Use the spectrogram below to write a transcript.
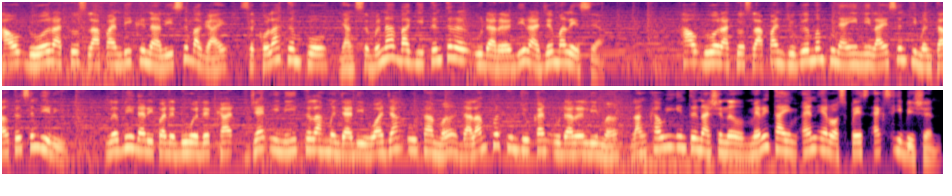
Hawk 208 dikenali sebagai sekolah tempur yang sebenar bagi tentera udara diraja Malaysia. Hawk 208 juga mempunyai nilai sentimental tersendiri. Lebih daripada dua dekad, jet ini telah menjadi wajah utama dalam pertunjukan udara 5, Langkawi International Maritime and Aerospace Exhibition.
